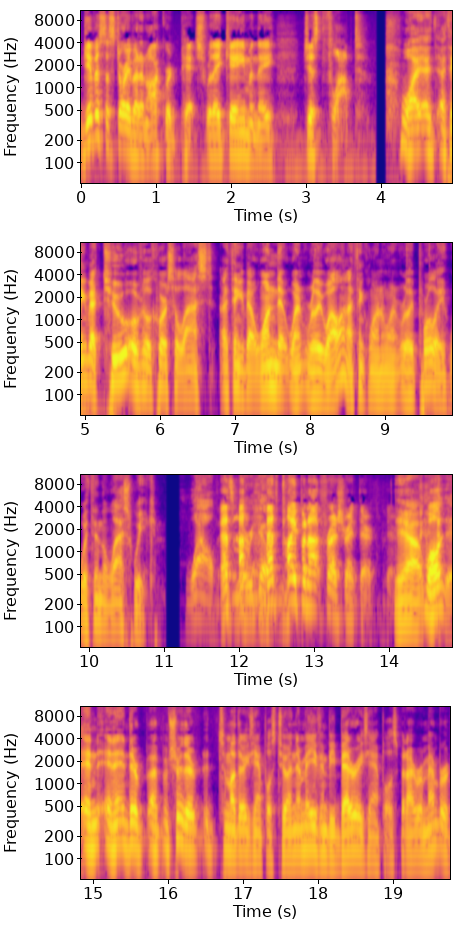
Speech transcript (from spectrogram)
Give us a story about an awkward pitch where they came and they just flopped. Well, I, I, think about two over the course of the last. I think about one that went really well, and I think one went really poorly within the last week. Wow, that's there we go. that's piping hot fresh right there. there. Yeah, well, and, and and there, I'm sure there are some other examples too, and there may even be better examples. But I remember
